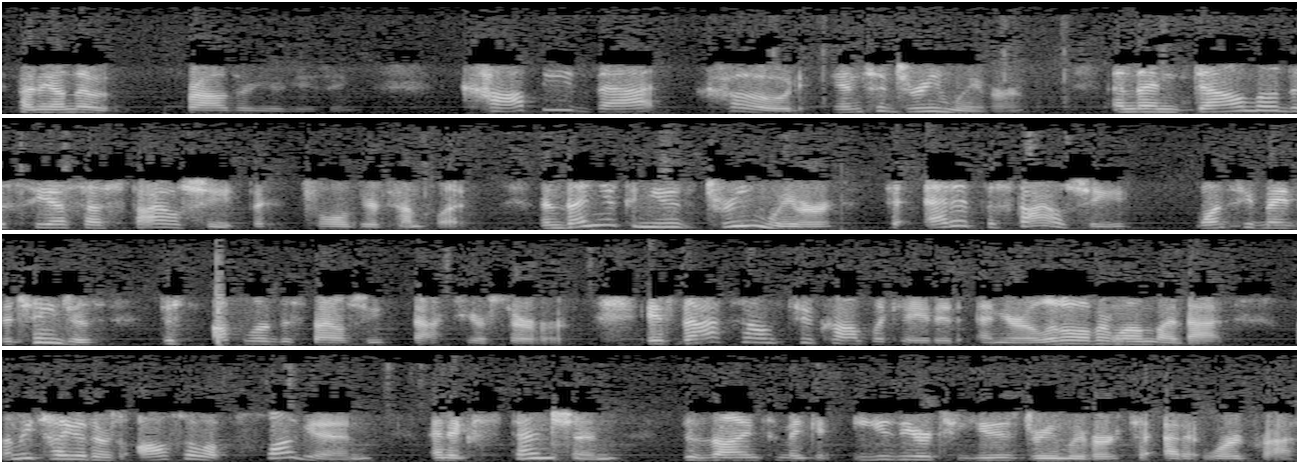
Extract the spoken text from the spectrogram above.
depending on the browser you're using. Copy that code into Dreamweaver, and then download the CSS style sheet that controls your template. And then you can use Dreamweaver to edit the style sheet once you've made the changes. Just upload the style sheet back to your server. If that sounds too complicated and you're a little overwhelmed by that, let me tell you there's also a plugin, an extension designed to make it easier to use Dreamweaver to edit WordPress.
